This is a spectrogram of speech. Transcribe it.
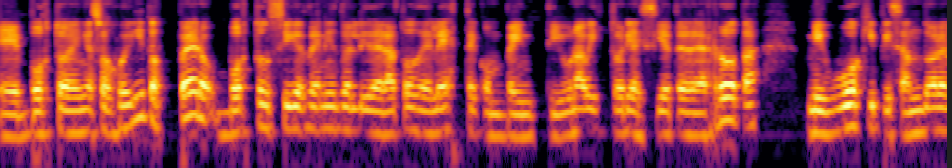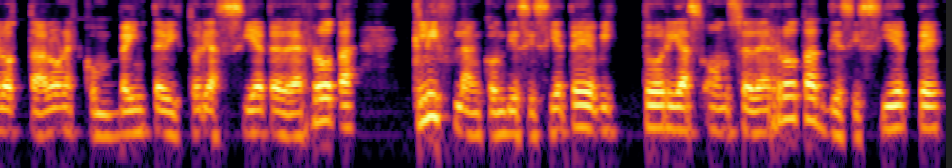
eh, Boston en esos jueguitos, pero Boston sigue teniendo el liderato del este con 21 victorias y 7 derrotas, Milwaukee pisándole los talones con 20 victorias, 7 derrotas, Cleveland con 17 victorias, 11 derrotas, 17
